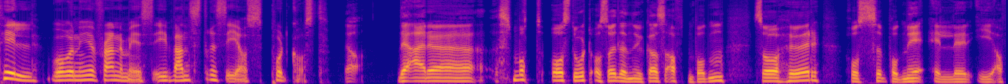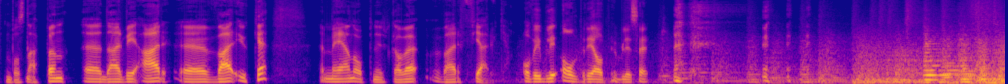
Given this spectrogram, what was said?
Til våre nye frenemies i venstresidas podkast. Det er eh, smått og stort også i denne ukas Aftenpodden, så hør hos Podmy eller i Aftenposten-appen, eh, der vi er eh, hver uke, med en åpen utgave hver fjerde uke. Og vi blir aldri avpublisert.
